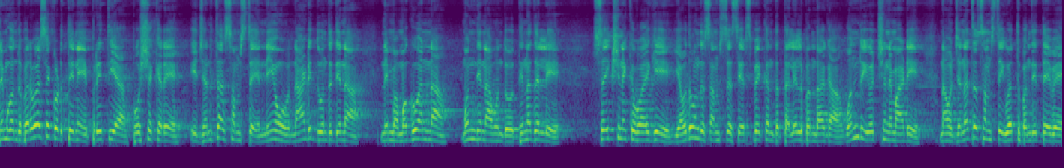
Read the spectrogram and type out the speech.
ನಿಮಗೊಂದು ಭರವಸೆ ಕೊಡ್ತೀನಿ ಪ್ರೀತಿಯ ಪೋಷಕರೇ, ಈ ಜನತಾ ಸಂಸ್ಥೆ, ನೀವು ನಾಡಿದ್ದು ಒಂದು ದಿನ ನಿಮ್ಮ ಮಗುವನ್ನು ಮುಂದಿನ ಒಂದು ದಿನದಲ್ಲಿ ಶೈಕ್ಷಣಿಕವಾಗಿ ಯಾವುದೋ ಒಂದು ಸಂಸ್ಥೆ ಸೇರಿಸ್ಬೇಕಂತ ತಲೆಯಲ್ಲಿ ಬಂದಾಗ ಒಂದು ಯೋಚನೆ ಮಾಡಿ, ನಾವು ಜನತಾ ಸಂಸ್ಥೆ ಇವತ್ತು ಬಂದಿದ್ದೇವೆ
